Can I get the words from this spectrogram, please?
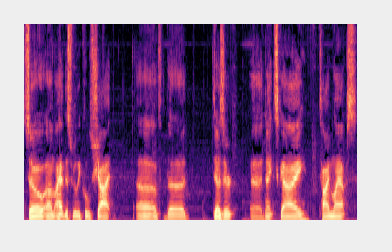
so um, I had this really cool shot of the desert uh, night sky time lapse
